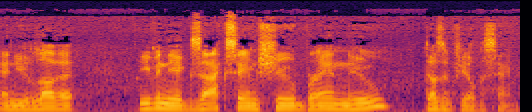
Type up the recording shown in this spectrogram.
and you love it. Even the exact same shoe, brand new, doesn't feel the same.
